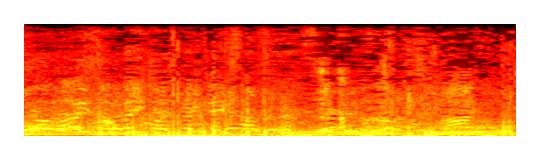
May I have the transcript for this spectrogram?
不好意思，我们一会儿可以给老师们。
